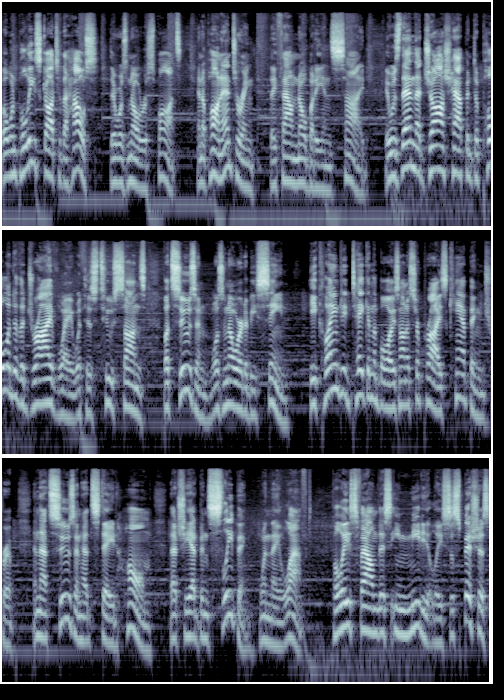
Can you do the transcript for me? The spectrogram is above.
But when police got to the house, there was no response, and upon entering, they found nobody inside. It was then that Josh happened to pull into the driveway with his two sons, but Susan was nowhere to be seen. He claimed he'd taken the boys on a surprise camping trip and that Susan had stayed home, that she had been sleeping when they left. Police found this immediately suspicious,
